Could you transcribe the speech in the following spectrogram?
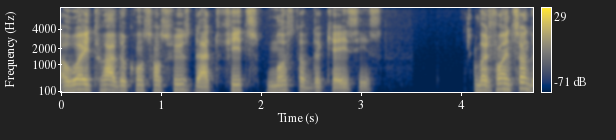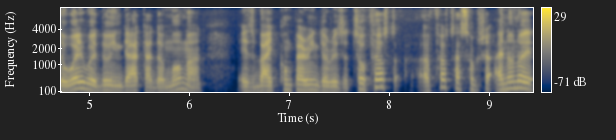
a way to have the consensus that fits most of the cases. But for instance, the way we're doing that at the moment is by comparing the results. So first, uh, first assumption, I don't know,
